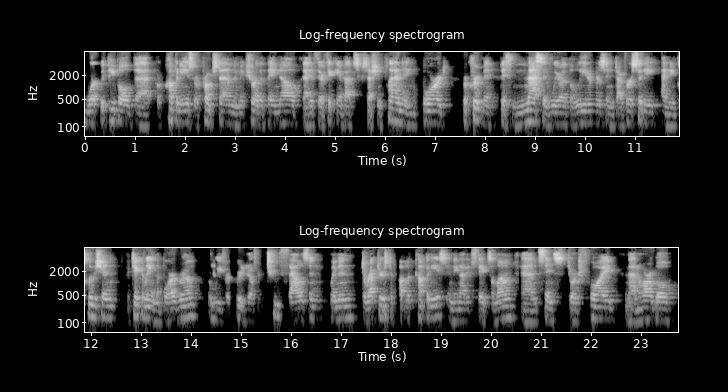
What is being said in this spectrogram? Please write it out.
work with people that or companies or approach them and make sure that they know that if they're thinking about succession planning board recruitment this massive we are the leaders in diversity and inclusion particularly in the boardroom. We've recruited over 2,000 women directors to public companies in the United States alone. And since George Floyd and that horrible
